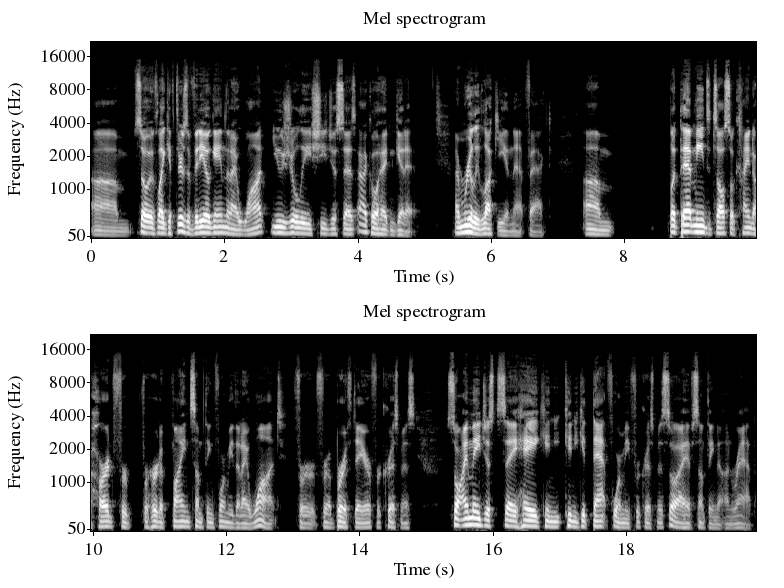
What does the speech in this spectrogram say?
Um, so if like if there's a video game that I want, usually she just says, "Ah, go ahead and get it." I'm really lucky in that fact. Um, but that means it's also kind of hard for for her to find something for me that I want for for a birthday or for Christmas. So I may just say, "Hey, can you can you get that for me for Christmas?" So I have something to unwrap.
